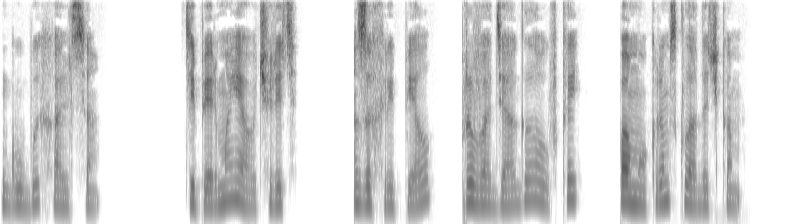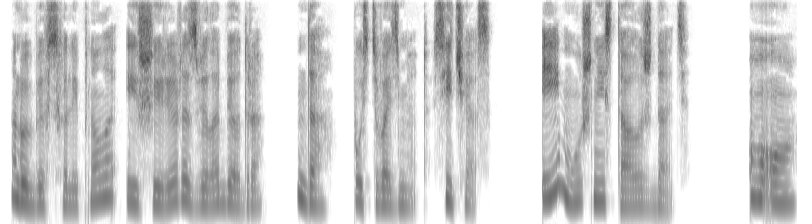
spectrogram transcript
губы Хальса. «Теперь моя очередь», — захрипел, проводя головкой по мокрым складочкам. Руби всхлипнула и шире развела бедра. «Да, пусть возьмет. Сейчас». И муж не стал ждать. «О-о»,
